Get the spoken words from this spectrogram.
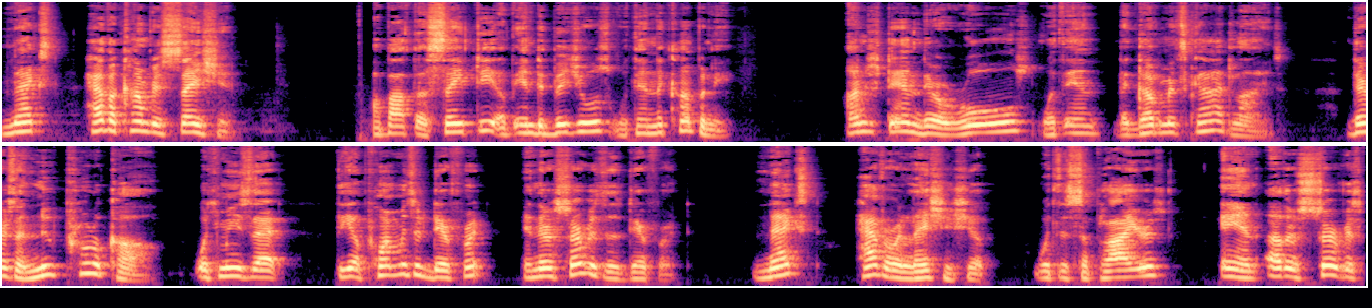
Next, have a conversation about the safety of individuals within the company. Understand their rules within the government's guidelines. There's a new protocol, which means that the appointments are different and their service is different. Next, have a relationship with the suppliers and other service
